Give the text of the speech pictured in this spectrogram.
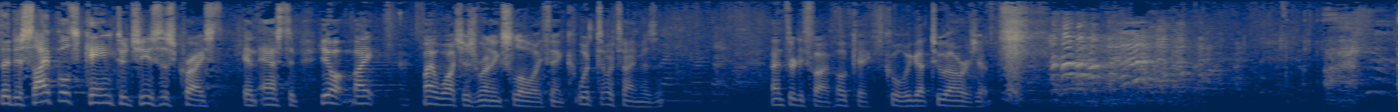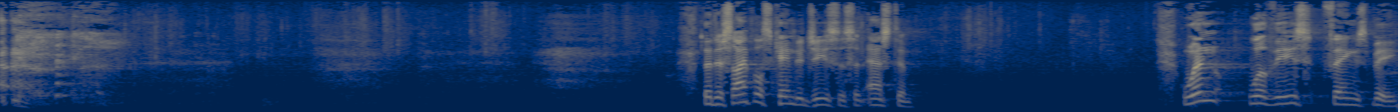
The disciples came to Jesus Christ and asked him, you know, my, my watch is running slow, I think. What, what time is it? 9.35. Okay, cool. We got two hours yet. The disciples came to Jesus and asked him, When will these things be?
